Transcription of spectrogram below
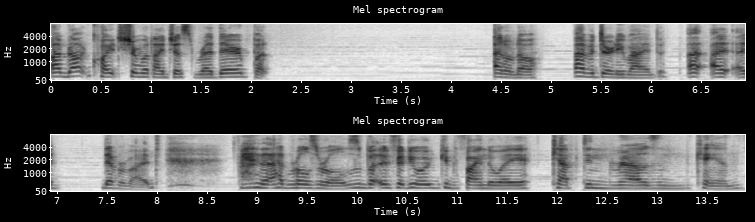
I'm not quite sure what I just read there, but I don't know. I have a dirty mind. I, I, I never mind. By the Admiral's rules, but if anyone can find a way, Captain Rousen can.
